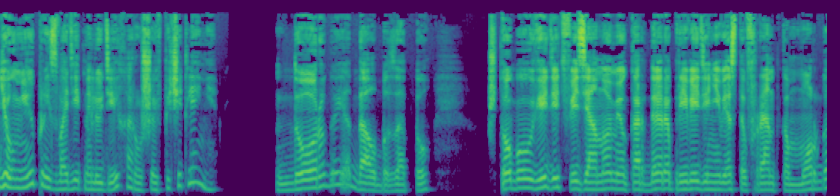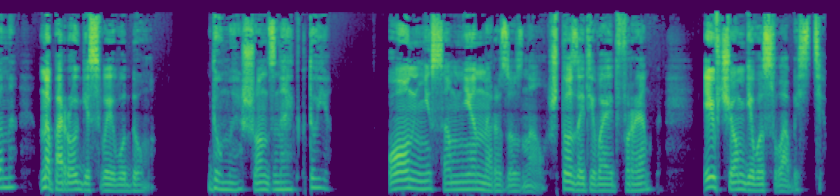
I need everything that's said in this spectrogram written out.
Я умею производить на людей хорошее впечатление. Дорого я дал бы за то, чтобы увидеть физиономию Кардера при виде невесты Фрэнка Моргана на пороге своего дома. Думаешь, он знает, кто я? Он, несомненно, разузнал, что затевает Фрэнк и в чем его слабости.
